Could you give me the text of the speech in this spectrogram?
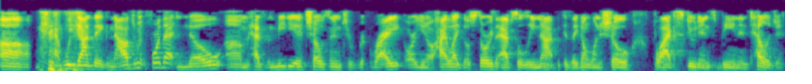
Um, have we gotten the acknowledgement for that? No. Um, has the media chosen to write or you know highlight those stories? Absolutely not, because they don't want to show black students being intelligent.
